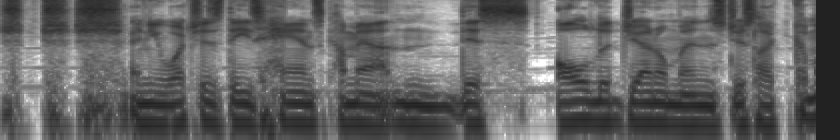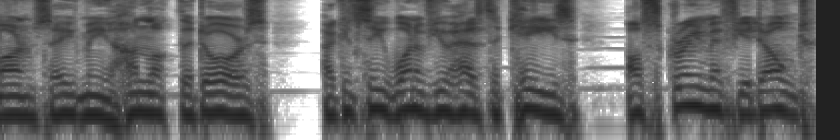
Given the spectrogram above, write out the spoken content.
shh, shh, shh, and you watch as these hands come out, and this older gentleman's just like, "Come on, save me! Unlock the doors! I can see one of you has the keys. I'll scream if you don't."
